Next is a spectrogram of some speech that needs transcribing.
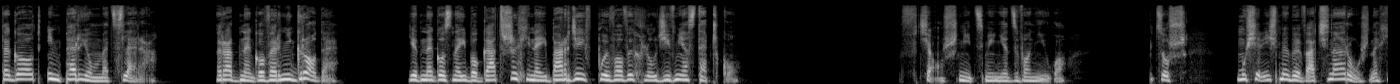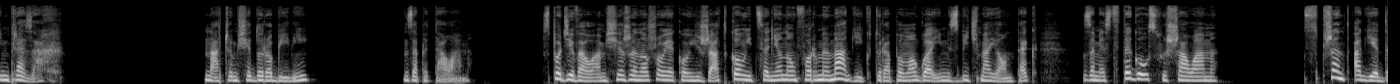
Tego od Imperium Metzlera. Radnego Wernigrodę. Jednego z najbogatszych i najbardziej wpływowych ludzi w miasteczku. Wciąż nic mi nie dzwoniło. Cóż, musieliśmy bywać na różnych imprezach. Na czym się dorobili? Zapytałam. Spodziewałam się, że noszą jakąś rzadką i cenioną formę magii, która pomogła im zbić majątek. Zamiast tego usłyszałam sprzęt AGD,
